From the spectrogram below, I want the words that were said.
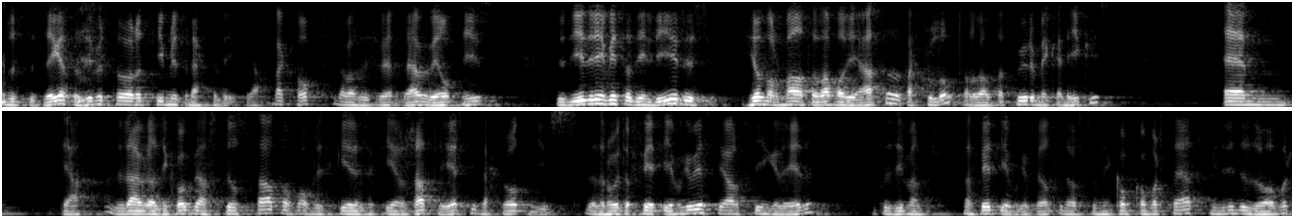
om dus te zeggen dat de Zimmertoren 10 minuten achterliep. Ja, dat klopt. Dat was dus, wij hebben wereldnieuws. Dus iedereen vindt dat in Lier, dus heel normaal dat dat allemaal juist is, dat dat goed loopt, alhoewel dat pure mechaniek is. En ja, zodra als ik ook dan stilstaat of, of eens een keer, eens een keer rateert, is dat groot nieuws. We zijn ooit op VTM geweest, een jaar of tien geleden. En toen is iemand naar VTM gebeld, en dat was toen in komkommertijd, midden in de zomer.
